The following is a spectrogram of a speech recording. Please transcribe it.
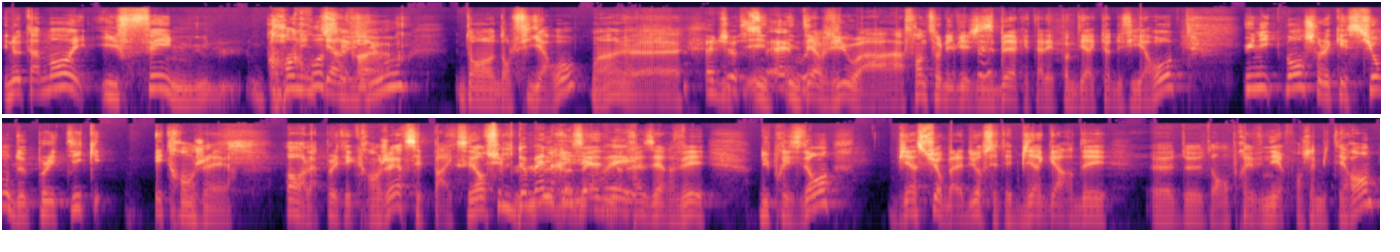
et notamment il fait une grande interview. Dans, dans, le Figaro, hein, euh, interview à, à Franz-Olivier Gisbert, qui est à l'époque directeur du Figaro, uniquement sur les questions de politique étrangère. Or, la politique étrangère, c'est par excellence le domaine, réservé. réservé du président. Bien sûr, Balladur s'était bien gardé euh, d'en prévenir François Mitterrand.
